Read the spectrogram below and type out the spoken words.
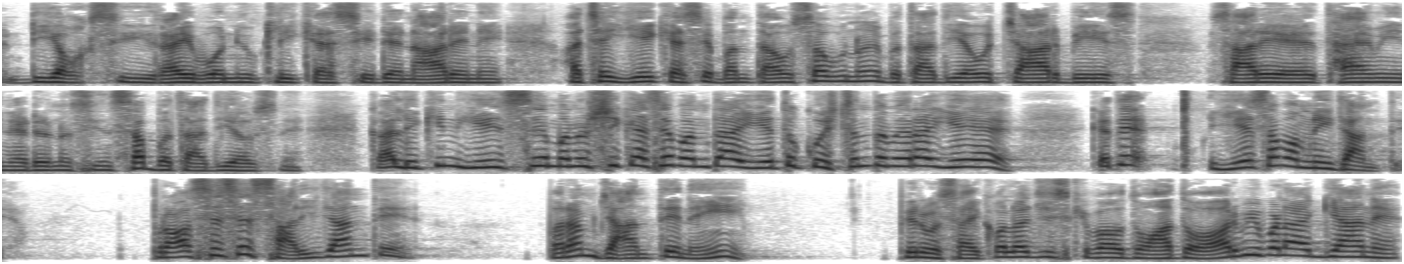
deoxyribonucleic acid and R N A अच्छा ये कैसे बनता है? वो सब उन्होंने बता दिया। वो चार बेस सारे थायमिन एडोनोसिन सब बता दिया उसने। कहा, लेकिन ये इससे मनुष्य कैसे बनता है? ये तो क्वेश्चन तो मेरा ये है। कहते ये सब हम नहीं जानते प्रोसेस सारी जानते हैं, पर हम जानते नहीं। फिर वो साइकोलॉजिस्ट के बाद वहाँ तो और भी बड़ा ज्ञान है।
